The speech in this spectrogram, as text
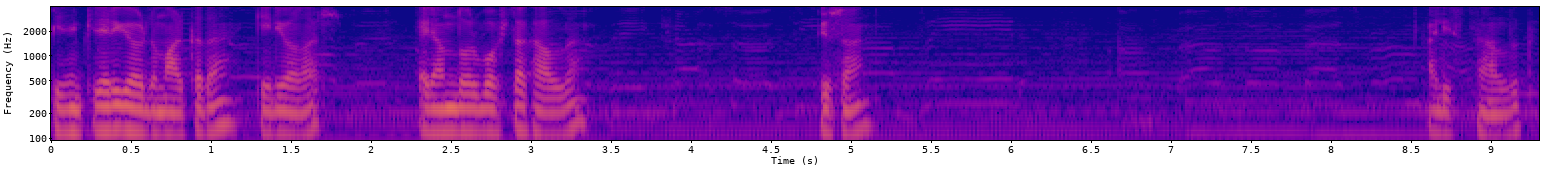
Bizimkileri gördüm arkada. Geliyorlar. Elandor boşta kaldı. Güzel. Alice'de aldık.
